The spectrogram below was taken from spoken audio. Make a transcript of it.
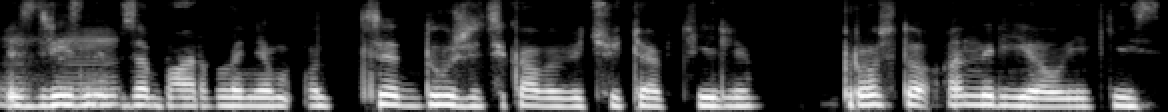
з різним Мгм. забарвленням. От це дуже цікаве відчуття в тілі. Просто unreal якийсь.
